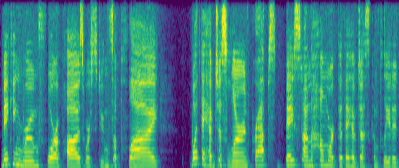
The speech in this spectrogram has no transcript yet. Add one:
making room for a pause where students apply what they have just learned, perhaps based on the homework that they have just completed,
